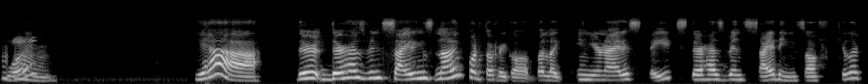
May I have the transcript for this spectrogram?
What? Mm-mm. Yeah. There there has been sightings, not in Puerto Rico, but like in United States, there has been sightings of killer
